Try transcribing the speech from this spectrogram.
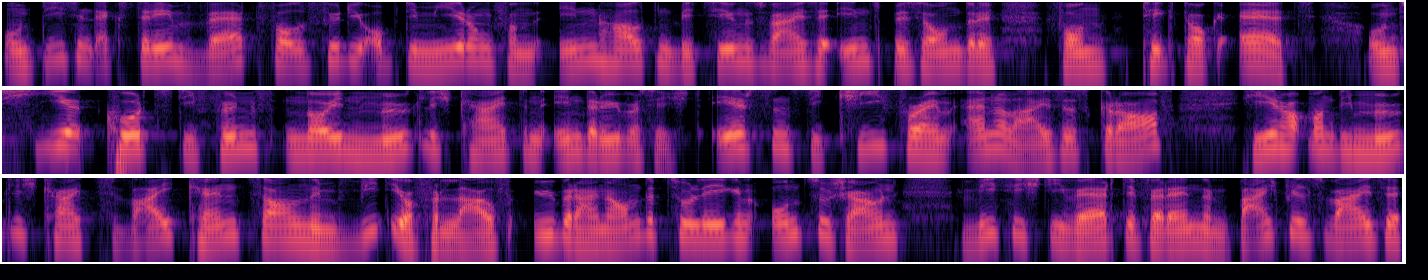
und die sind extrem wertvoll für die Optimierung von Inhalten beziehungsweise insbesondere von TikTok Ads. Und hier kurz die fünf neuen Möglichkeiten in der Übersicht. Erstens die Keyframe Analysis Graph. Hier hat man die Möglichkeit, zwei Kennzahlen im Videoverlauf übereinander zu legen und zu schauen, wie sich die Werte verändern. Beispielsweise Weise,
